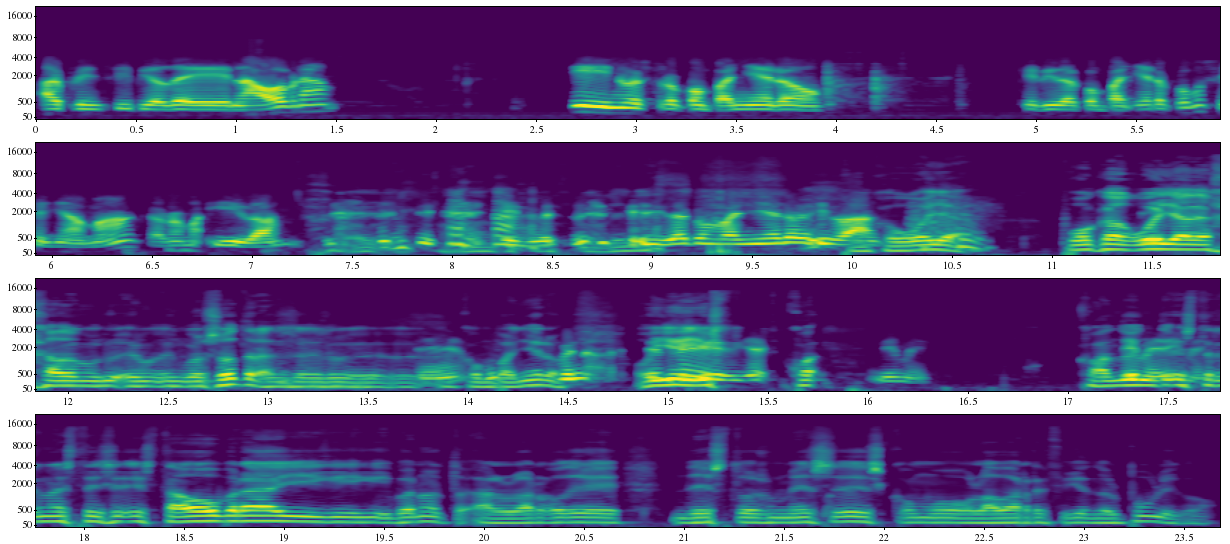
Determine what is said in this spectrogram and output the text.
al principio de la obra, y nuestro compañero, querido compañero, ¿cómo se llama? Iván. y nuestro Jolines. querido compañero Iván. Poca huella, poca huella ha dejado en, vosotras el, el Eh, compañero. bueno, Oye, ¿y este, es- cua- Dime. ¿cuándo dime, estrenaste esta obra y, y, bueno, a lo largo de, de estos meses, cómo la va recibiendo el público?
